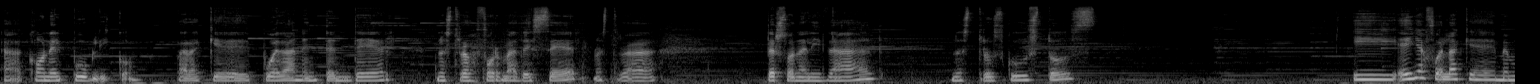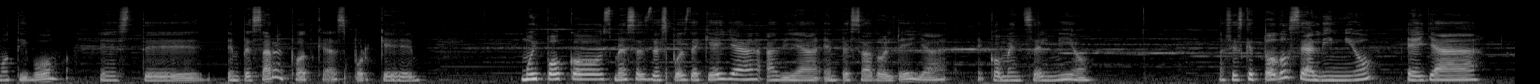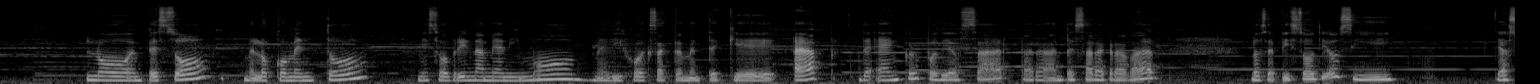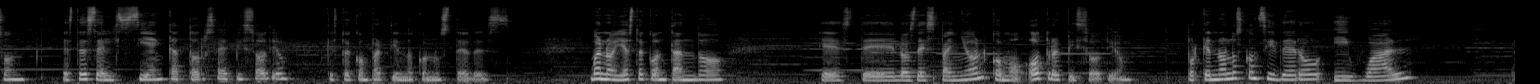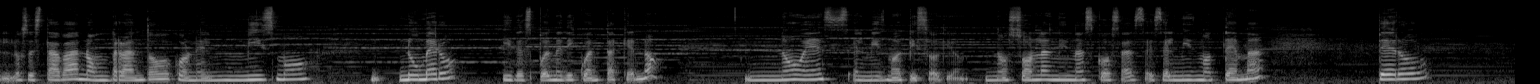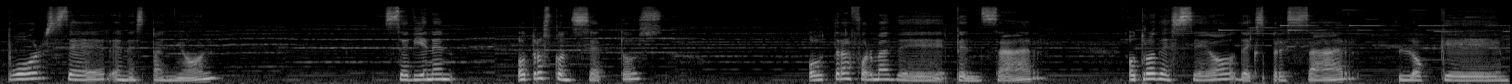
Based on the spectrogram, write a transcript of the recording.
ah, con el público, para que puedan entender nuestra forma de ser, nuestra personalidad, nuestros gustos y ella fue la que me motivó este empezar el podcast porque muy pocos meses después de que ella había empezado el de ella, eh, comencé el mío. Así es que todo se alineó. Ella lo empezó, me lo comentó mi sobrina me animó, me dijo exactamente qué app de Anchor podía usar para empezar a grabar los episodios y ya son, este es el 114 episodio que estoy compartiendo con ustedes. Bueno, ya estoy contando este, los de español como otro episodio, porque no los considero igual. Los estaba nombrando con el mismo número y después me di cuenta que no, no es el mismo episodio, no son las mismas cosas, es el mismo tema, pero por ser en español se vienen otros conceptos, otra forma de pensar, otro deseo de expresar lo que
